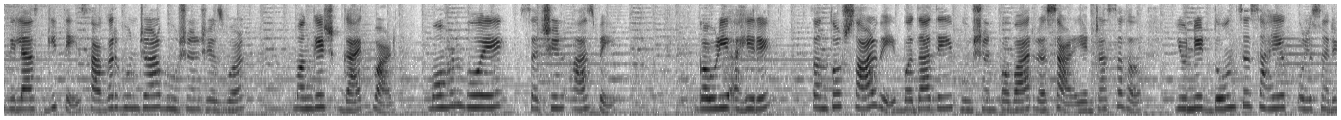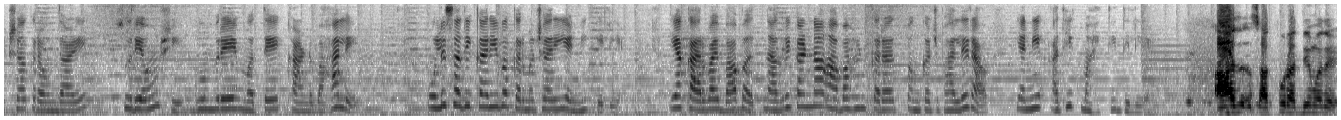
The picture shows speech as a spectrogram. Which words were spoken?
विलास गीते सागर गुंजाळ भूषण शेजवळ मंगेश गायकवाड मोहन भोये सचिन आजबे गवळी अहिरे संतोष साळवे बदादे भूषण पवार रसाळ यांच्यासह युनिट दोनचे सहाय्यक पोलीस निरीक्षक रौंदाळे सूर्यवंशी घुमरे मते खांडबहाले पोलीस अधिकारी व कर्मचारी यांनी केली आहे. या कारवाईबाबत नागरिकांना आवाहन करत पंकज भालेराव यांनी अधिक माहिती दिली आहे. आज सातपूर हद्दीमध्ये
